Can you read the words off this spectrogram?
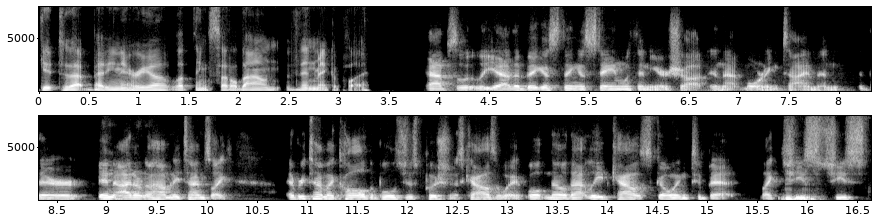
get to that bedding area, let things settle down, then make a play. Absolutely. Yeah. The biggest thing is staying within earshot in that morning time. And there, and I don't know how many times, like every time I call, the bull's just pushing his cows away. Well, no, that lead cow's going to bed. Like mm-hmm. she's, she's,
